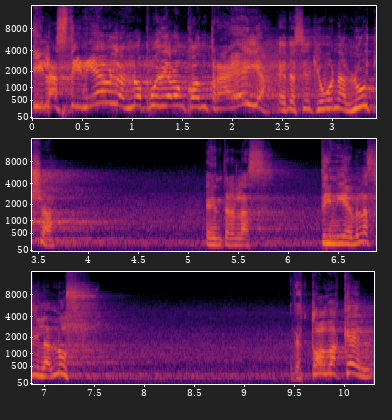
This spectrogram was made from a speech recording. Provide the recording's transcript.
Y las tinieblas no pudieron contra ella. Es decir, que hubo una lucha entre las tinieblas y la luz. De todo aquel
